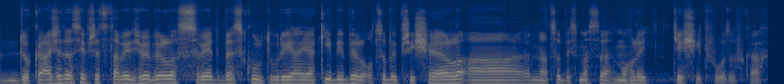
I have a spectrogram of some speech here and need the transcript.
Dokážete si představit, že by byl svět bez kultury a jaký by byl, o co by přišel a na co bychom se mohli těšit v úzovkách?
